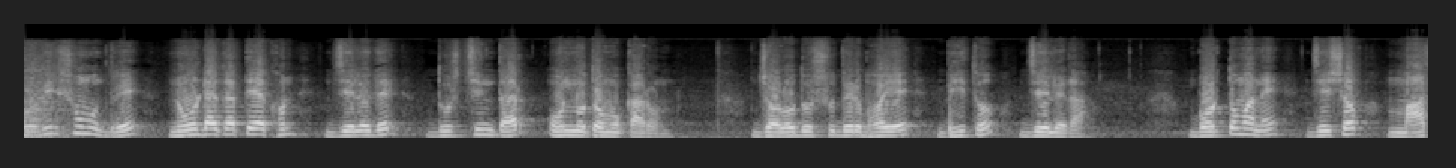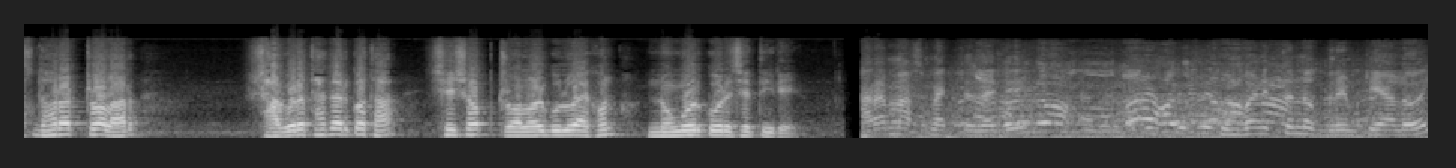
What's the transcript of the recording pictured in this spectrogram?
গভীর সমুদ্রে নৌ ডাকাতি এখন জেলেদের দুশ্চিন্তার অন্যতম কারণ। জলদস্যুদের ভয়ে ভীত জেলেরা। বর্তমানে যেসব মাছ ধরার ট্রলার সাগরে থাকার কথা, সেসব ট্রলারগুলো এখন নোঙর করেছে তীরে। আরা মাছ মারতে যায় যে কোম্পানির তো নগ্রিম টিয়া লই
